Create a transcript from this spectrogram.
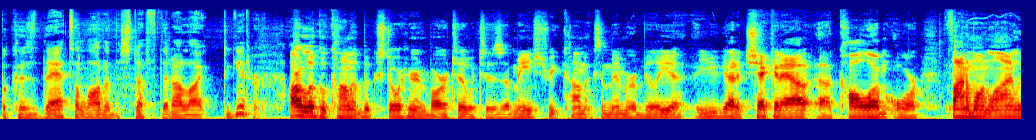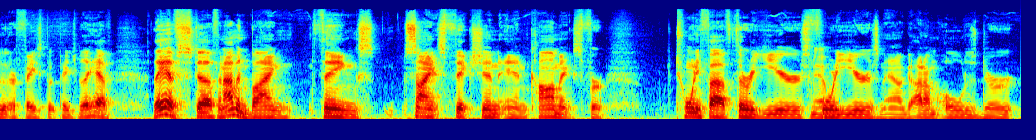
because that's a lot of the stuff that I like to get her. Our local comic book store here in Bartow, which is a Main Street Comics and Memorabilia, you got to check it out. Uh, call them or find them online. Look at their Facebook page. But they have they have stuff, and I've been buying things, science fiction and comics for 25, 30 years, 40 years now. God, I'm old as dirt,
